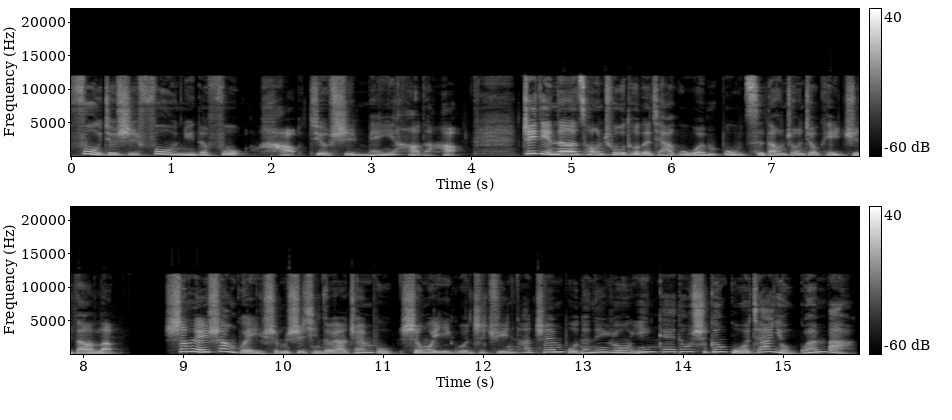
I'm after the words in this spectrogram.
妇就是妇女的妇，好就是美好的好。这点呢，从出土的甲骨文卜辞当中就可以知道了。商人上鬼，什么事情都要占卜。身为一国之君，他占卜的内容应该都是跟国家有关吧？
